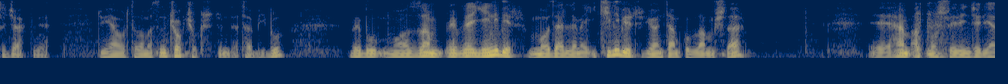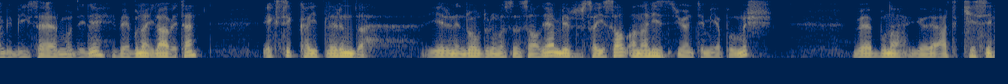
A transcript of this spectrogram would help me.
sıcaklığı. Dünya ortalamasının çok çok üstünde tabii bu. Ve bu muazzam ve yeni bir modelleme, ikili bir yöntem kullanmışlar. Ee, hem atmosferi inceleyen bir bilgisayar modeli ve buna ilaveten eksik kayıtların da yerinin doldurulmasını sağlayan bir sayısal analiz yöntemi yapılmış ve buna göre artık kesin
